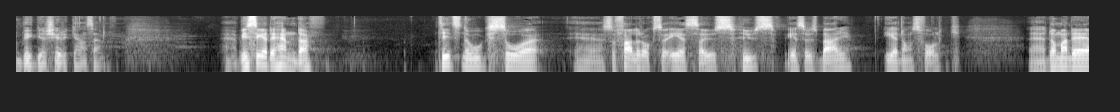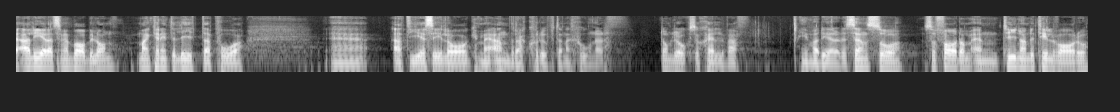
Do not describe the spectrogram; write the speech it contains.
bygger kyrkan sen. Eh, vi ser det hända. Tids nog så, eh, så faller också Esaus hus, Esaus berg, Edoms folk. Eh, de hade allierat sig med Babylon. Man kan inte lita på att ge sig i lag med andra korrupta nationer. De blir också själva invaderade. Sen så, så för de en tynande tillvaro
